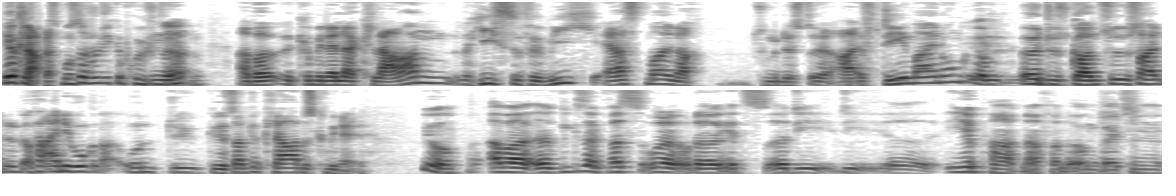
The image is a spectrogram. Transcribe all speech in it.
Ja klar, das muss natürlich geprüft Ne? werden. Aber krimineller Clan hieße für mich erstmal nach zumindest äh, AfD-Meinung, Ja, äh, das Ganze ist halt eine Vereinigung und die gesamte Clan ist kriminell. Jo, aber äh, wie gesagt, was oder oder jetzt äh, die die äh, Ehepartner von irgendwelchen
